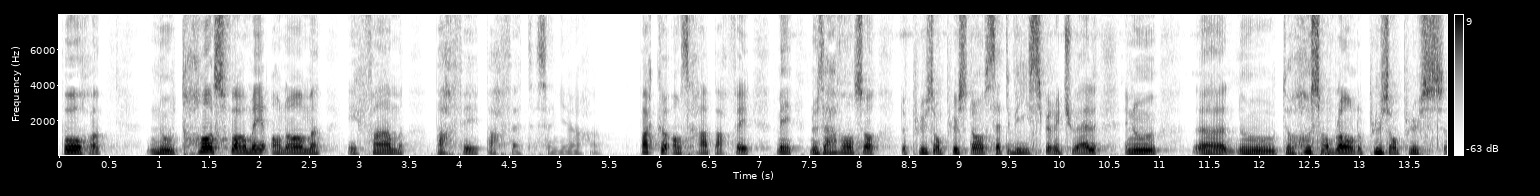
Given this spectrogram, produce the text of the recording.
pour nous transformer en hommes et femmes parfaits, parfaites, Seigneur. Pas qu'on sera parfait, mais nous avançons de plus en plus dans cette vie spirituelle et euh, nous te ressemblons de plus en plus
